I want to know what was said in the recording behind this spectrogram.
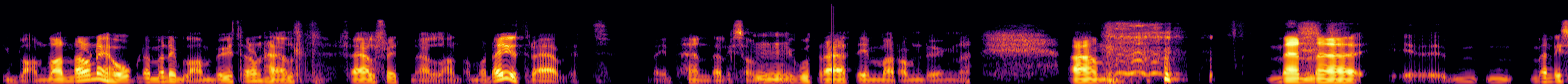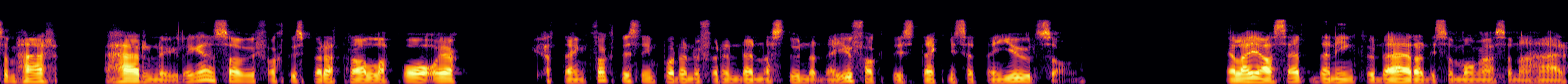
ibland blandar hon ihop det men ibland byter hon helt felfritt mellan dem och det är ju trevligt det inte händer liksom Mhm. 23 timmar om dygnet um, men eh, men liksom här, här nyligen så har vi faktiskt börjat tralla på och jag, jag tänkte faktiskt inte på det nu förrän denna stund det är ju faktiskt tekniskt sett en julsång eller jag har sett den inkluderad i så många sådana här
